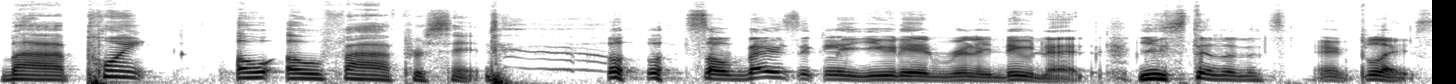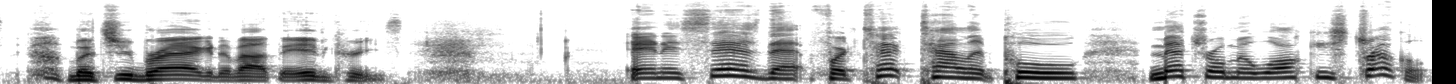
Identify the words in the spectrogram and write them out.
by 0.005%. so basically, you didn't really do that. You're still in the same place, but you bragging about the increase. And it says that for tech talent pool, Metro Milwaukee struggled.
